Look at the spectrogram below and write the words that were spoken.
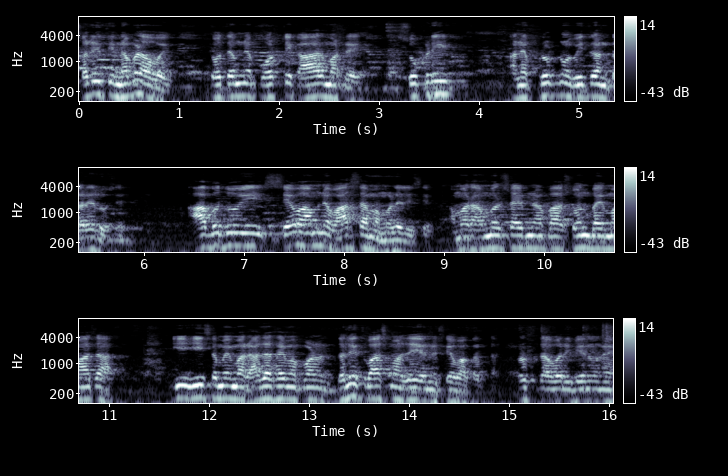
શરીરથી નબળા હોય, તો તેમને પૌષ્ટિક આહાર માટે સુખડી અને ફ્રૂટનું વિતરણ કરેલું છે. આ બધું સેવા અમને વારસામાં મળેલી છે. અમારા અમર સાહેબના બા સોનભાઈ માતા એ એ સમયમાં રાજા સાહેબમાં પણ દલિત વાસમાં જઈ અને સેવા કરતા. પ્રસુતાવાળી બહેનોને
